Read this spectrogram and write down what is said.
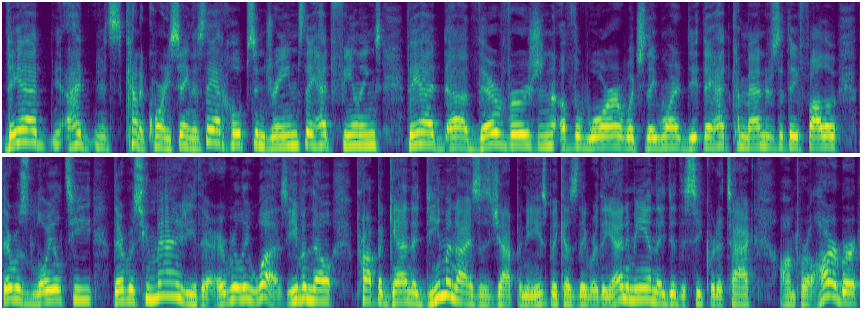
they had, had it's kind of corny saying this, they had hopes and dreams, they had feelings, they had uh, their version of the war, which they wanted, they had commanders that they follow. There was loyalty, there was humanity there. It really was. Even though propaganda demonizes Japanese because they were the enemy and they did the secret attack on Pearl Harbor,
